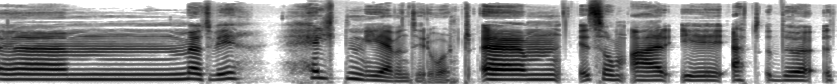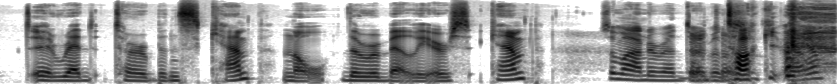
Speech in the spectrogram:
Um, møter vi helten i eventyret vårt, um, som er i at the at, uh, Red Turbans Camp. No, The Rebelliers Camp. Som er The Red Turbans. Takk. Eh,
